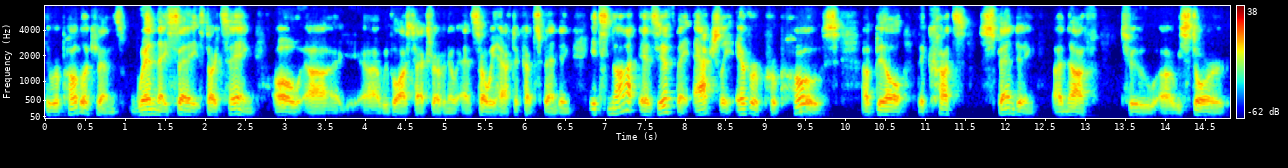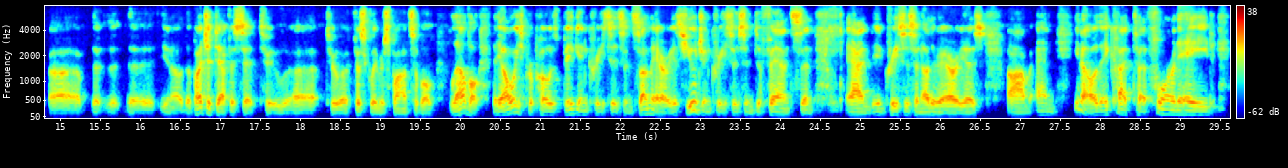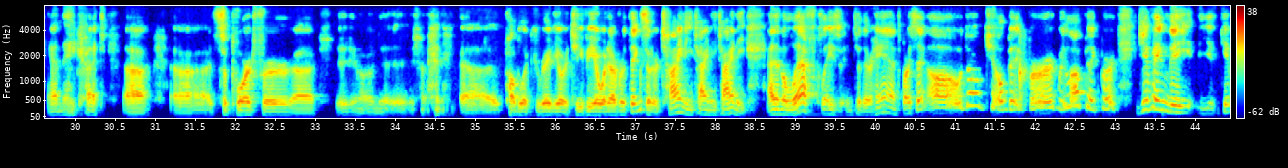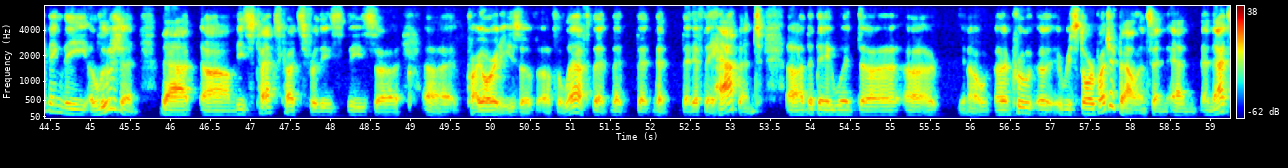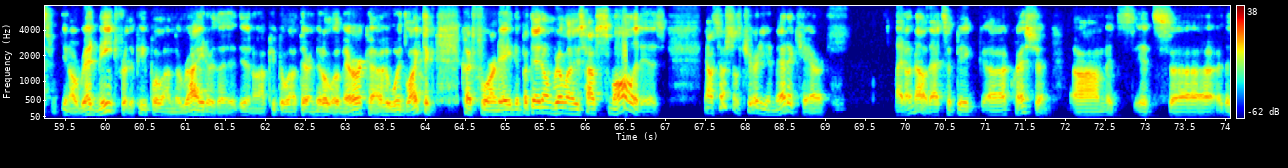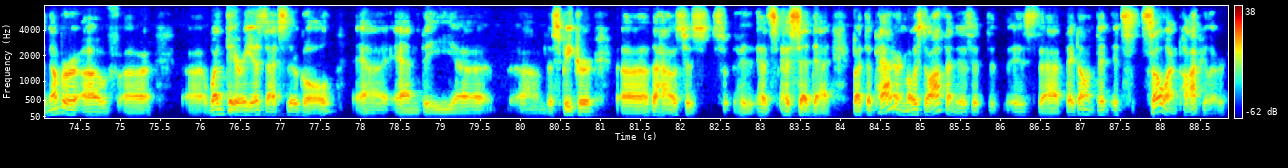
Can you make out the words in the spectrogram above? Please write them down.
the Republicans, when they say start saying, "Oh, uh, uh, we've lost tax revenue, and so we have to cut spending," it's not as if they actually ever propose a bill that cuts spending enough to uh, restore uh, the, the, the, you know the budget deficit to uh, to a fiscally responsible level. They always propose big increases in some areas, huge increases in defense and and increases in other areas. Um, and you know they cut uh, foreign aid and they cut uh, uh, support for you know public radio or TV or whatever things that are tiny, tiny, tiny. And then the left plays into their hands by saying, "Oh, don't kill Big Bird. We love Big Bird." Giving the giving the illusion that um, these tax cuts for these these uh, uh, priorities of, of the left that that that that, that if they happened uh, that they would uh, uh, you know improve uh, restore budget balance and and and that's you know red meat for the people on the right or the you know people out there in middle America who would like to cut foreign aid but they don't realize how small it is now social security and medicare I don't know. That's a big uh, question. Um, it's it's uh, the number of uh, uh, one theory is that's their goal, uh, and the uh, um, the Speaker of the House has, has has said that. But the pattern most often is that is that they don't. That it's so unpopular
